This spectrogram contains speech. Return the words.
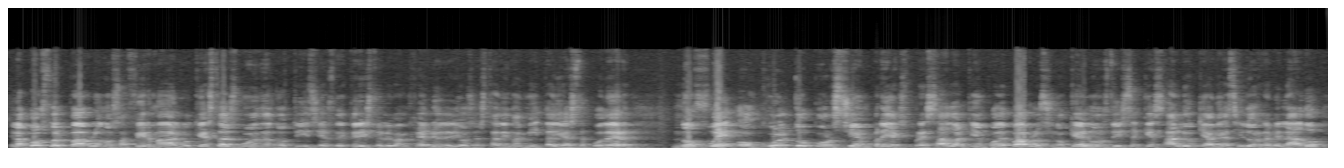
El apóstol Pablo nos afirma algo, que estas buenas noticias de Cristo, el Evangelio de Dios, esta dinamita y este poder, no fue oculto por siempre y expresado al tiempo de Pablo, sino que él nos dice que es algo que había sido revelado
